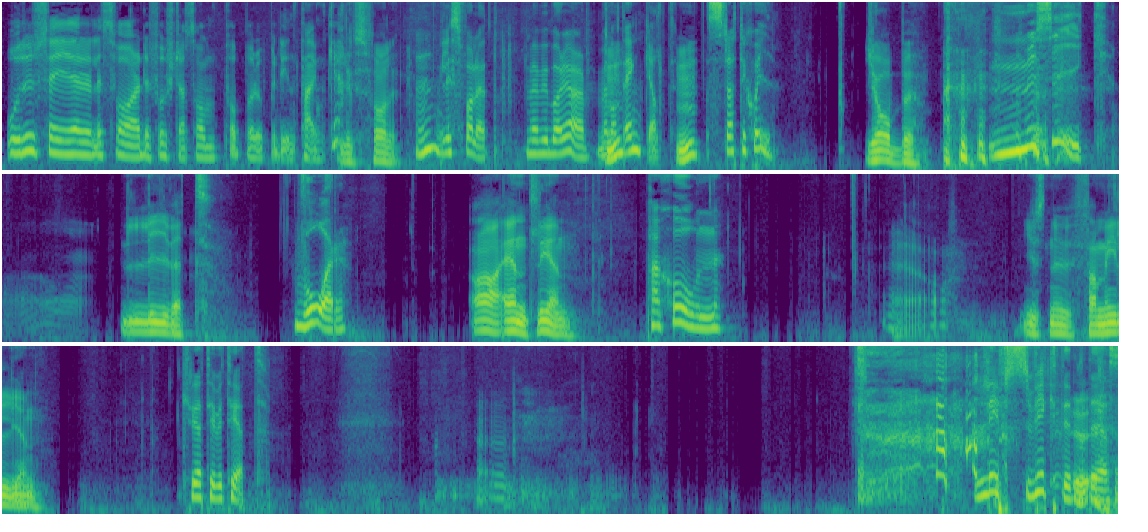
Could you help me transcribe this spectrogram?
och du säger eller svarar det första som poppar upp i din tanke. Livsfarligt. Mm, livsfarligt. Men vi börjar med mm. något enkelt. Mm. Strategi. Jobb. Musik. Livet. Vår. Ja, äntligen. Passion. Ja, just nu familjen. Kreativitet. Livsviktigt Mattias.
